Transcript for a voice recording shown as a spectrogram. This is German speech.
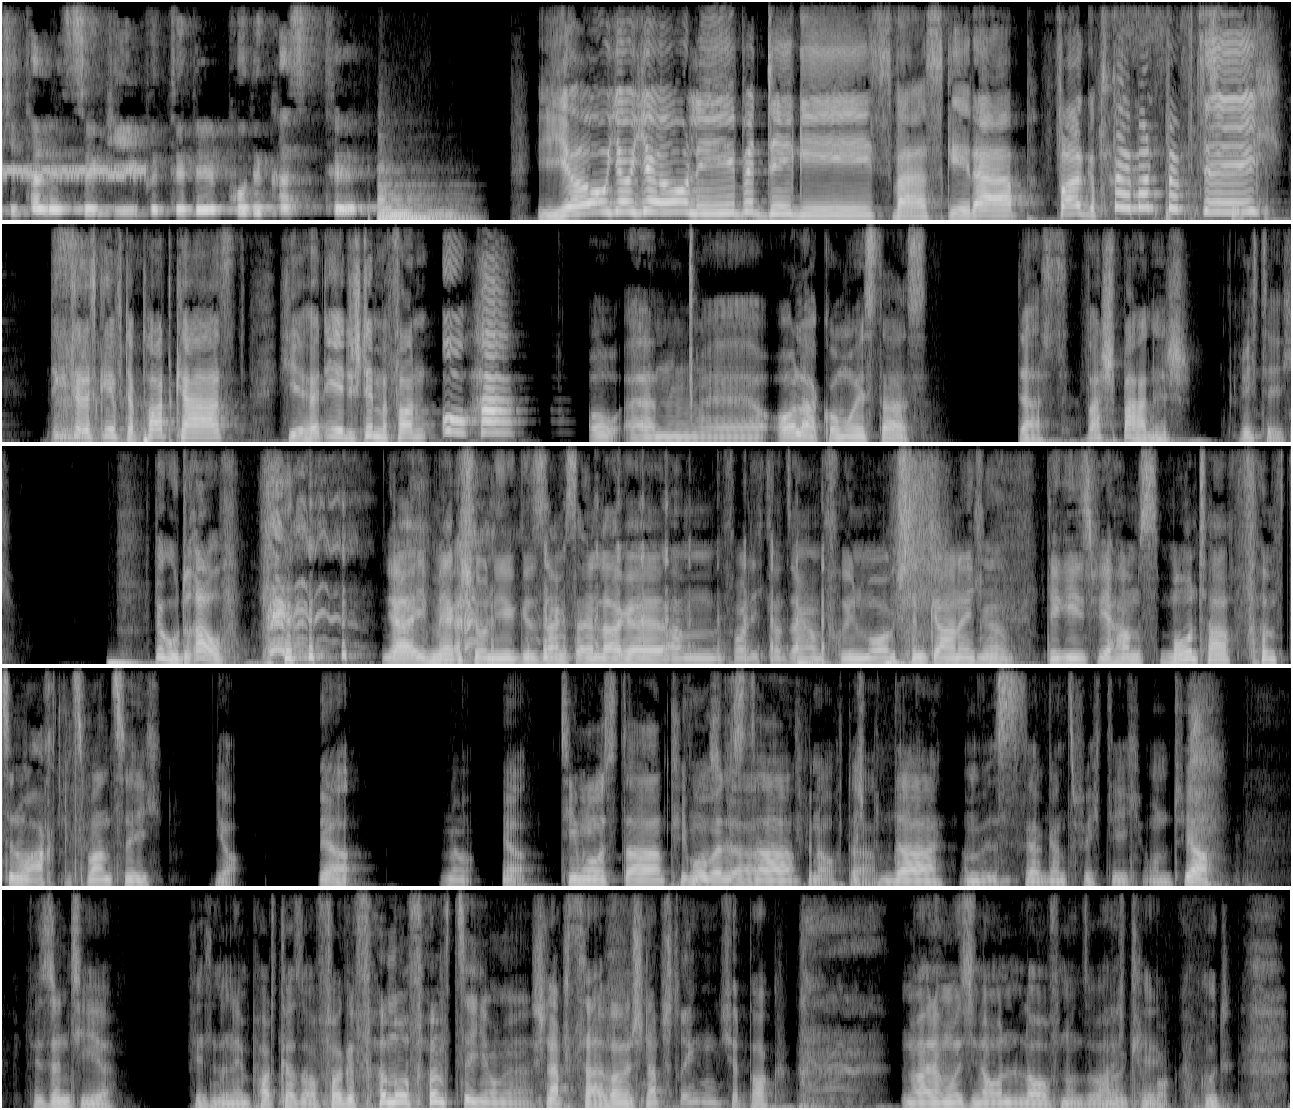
디지털레스 기프트 대 포드카스트 Yo, yo, yo, liebe Diggis, was geht ab? Folge 55! Digitales Gift, der Podcast. Hier hört ihr die Stimme von Oha. Oh, ähm, äh, hola, ¿cómo estás? Das war Spanisch. Richtig. Ich bin gut drauf. Ja, ich merke schon, die Gesangseinlage am, wollte ich gerade sagen, am frühen Morgen stimmt gar nicht. Ja. Diggis, wir haben's Montag, 15.28 Uhr. Ja. Ja, ja. ja. Timo ist da, Timo Robert ist da, Ich bin auch da. ich bin da, ist ja ganz wichtig. Und ja, wir sind hier. Wir sind nehmen Podcast auf. Folge 55, Junge. Schnapszahl. Wollen wir Schnaps trinken? Ich hätte Bock. Nein, da muss ich nach unten laufen und so habe ich keinen Bock. gut.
